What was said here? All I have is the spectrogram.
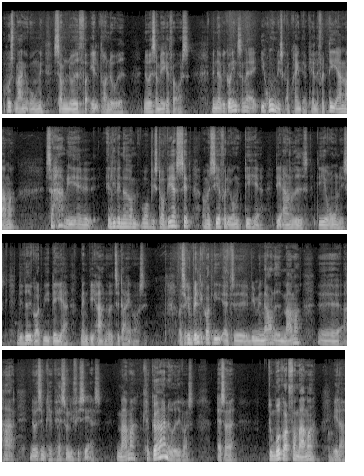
hos mange unge, som noget forældre noget. Noget, som ikke er for os. Men når vi går ind sådan er ironisk omkring det og kalder det for DR mamma, så har vi øh, alligevel noget, hvor, hvor vi står ved os selv, og man siger for de unge, det her, det er anderledes, det er ironisk. Vi ved godt, vi er DR, men vi har noget til dig også. Og så kan vi vældig godt lide, at øh, vi med navnet Mamma øh, har noget, som kan personificeres. Mamma kan gøre noget, ikke også? Altså, du må godt for mamma, eller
